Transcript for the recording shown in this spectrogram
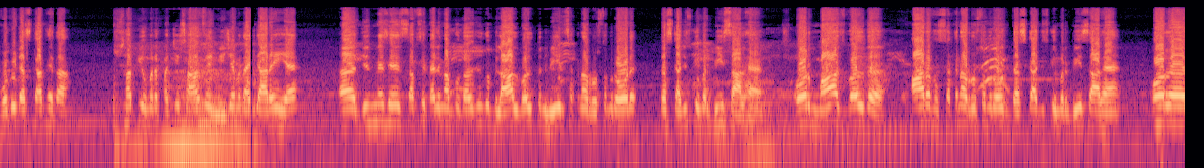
वो भी डस्का थे था। सबकी उम्र 25 साल से नीचे बताई जा रही है। जिनमें से सबसे पहले मैं आपको बता दूँ बिलाल वल्द तनवीर सकना रुस्तम रोड डस्का जिसकी उम्र 20 साल है, और माज वल्द आरफ सकना रुस्तम रोड डस्का जिसकी उम्र 20 साल है, और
